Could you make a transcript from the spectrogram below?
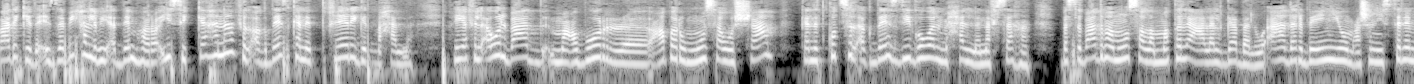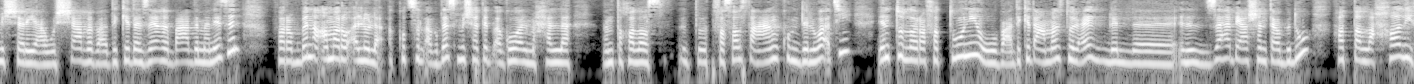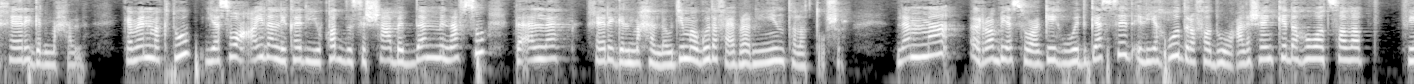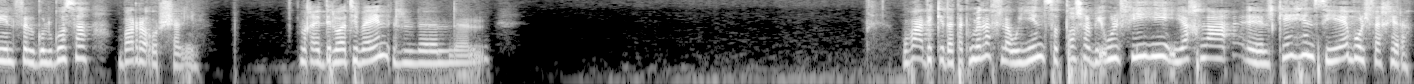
بعد كده الذبيحة اللي بيقدمها رئيس الكهنة في الأقداس كانت خارج المحلة. هي في الأول بعد ما عبور آه، عبروا موسى والشعب كانت قدس الأقداس دي جوه المحلة نفسها. بس بعد ما موسى لما طلع على الجبل وقعد 40 يوم عشان يستلم الشريعة والشعب بعد كده زاغ بعد ما نزل فربنا أمره قال له لا قدس الأقداس مش هتبقى جوه المحلة. أنت خلاص اتفصلت عنكم دلوقتي. أنتوا اللي رفضتوني وبعد كده عملتوا العجل ال- الذهبي عشان تعبدوه. هتطلعها لي خارج المحلة. كمان مكتوب يسوع أيضا لكي يقدس الشعب الدم نفسه تألى خارج المحلة ودي موجودة في عبرانيين 13 لما الرب يسوع جه واتجسد اليهود رفضوه. علشان كده هو اتصلب فين؟ في الجلجسة بره أورشليم. لغاية دلوقتي باين ال- ال- وبعد كده تكملة في لويين 16 بيقول فيه يخلع الكاهن ثيابه الفاخرة.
